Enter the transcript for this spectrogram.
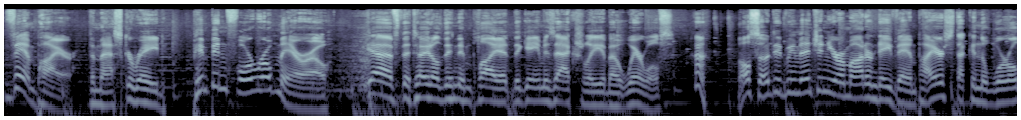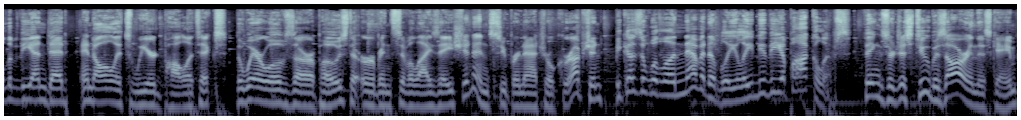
Vampire, the Masquerade, Pimpin' for Romero. Yeah, if the title didn't imply it, the game is actually about werewolves. Huh. Also, did we mention you're a modern day vampire stuck in the world of the undead and all its weird politics? The werewolves are opposed to urban civilization and supernatural corruption because it will inevitably lead to the apocalypse. Things are just too bizarre in this game,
